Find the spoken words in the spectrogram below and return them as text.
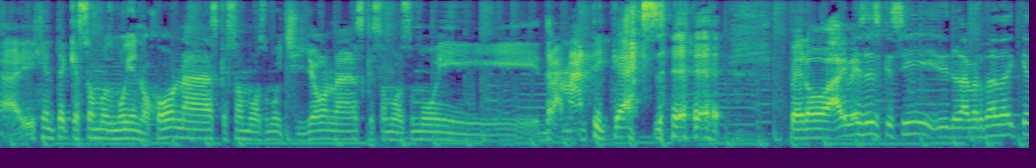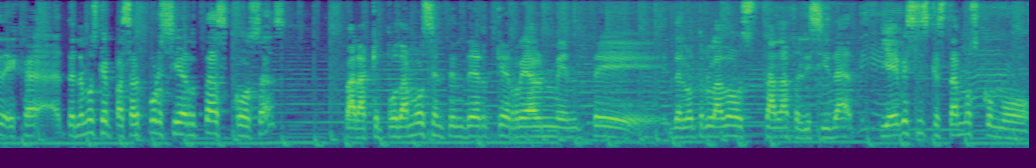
Hay gente que somos muy enojonas, que somos muy chillonas, que somos muy dramáticas. Pero hay veces que sí, la verdad hay que dejar, tenemos que pasar por ciertas cosas para que podamos entender que realmente del otro lado está la felicidad. Y hay veces que estamos como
